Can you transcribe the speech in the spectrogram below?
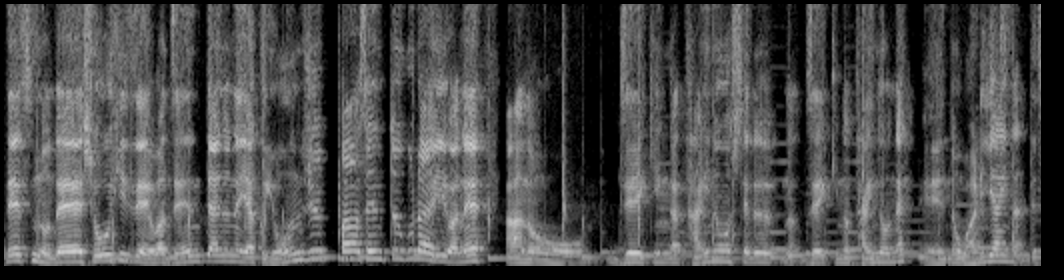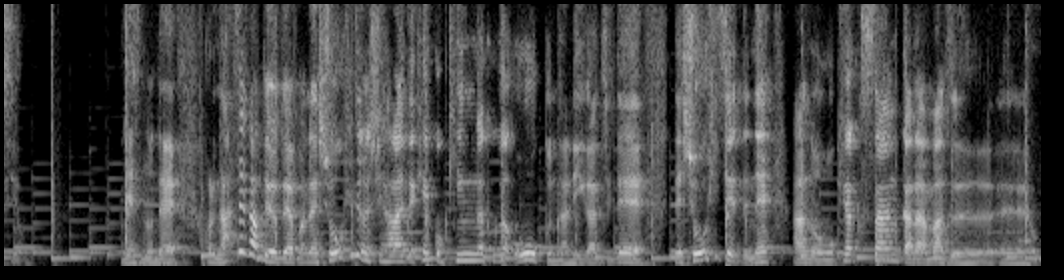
ですので、消費税は全体のね、約40%ぐらいはね、あの、税金が滞納してる、税金の滞納ね、えーの割合なんですよ。ですので、これなぜかというと、やっぱね、消費税の支払いって結構金額が多くなりがちで、で消費税ってね、あのお客さんからまず、えー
